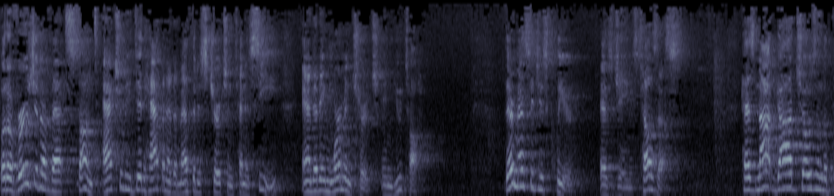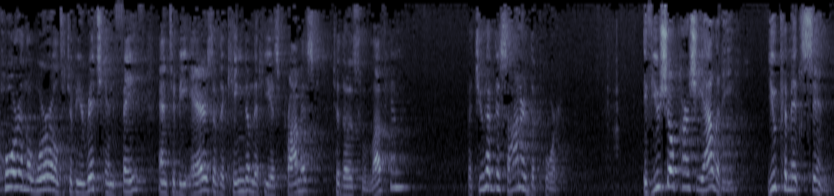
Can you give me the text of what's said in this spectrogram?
but a version of that stunt actually did happen at a Methodist church in Tennessee and at a Mormon church in Utah. Their message is clear, as James tells us. Has not God chosen the poor in the world to be rich in faith and to be heirs of the kingdom that he has promised to those who love him? But you have dishonored the poor. If you show partiality, you commit sin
